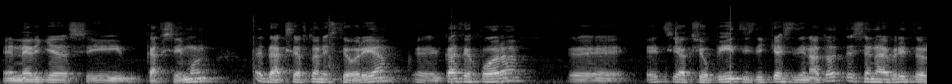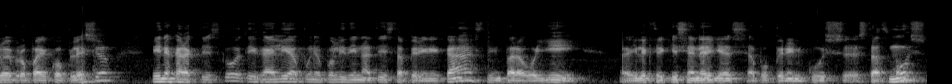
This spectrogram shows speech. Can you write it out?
ενέργειας ή καυσίμων. Εντάξει, αυτό είναι στη θεωρία. Ε, κάθε χώρα ε, έτσι αξιοποιεί τις δικές της δυνατότητες σε ένα ευρύτερο ευρωπαϊκό πλαίσιο. Είναι χαρακτηριστικό ότι η Γαλλία που είναι πολύ δυνατή στα πυρηνικά, στην παραγωγή ε, ηλεκτρικής ενέργειας από πυρηνικούς ε, σταθμούς, ε,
